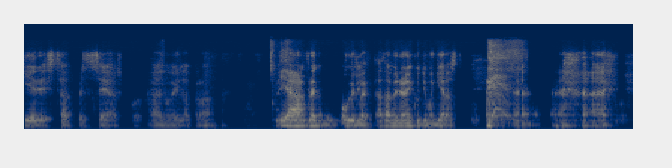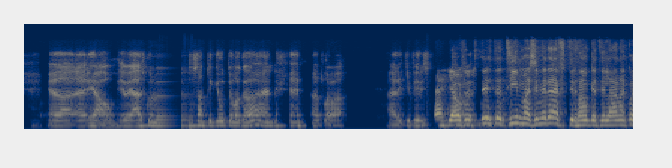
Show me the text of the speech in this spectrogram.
gerist, það best að segja, sko. það er nú eiginlega bara, er frekar ólíklegt að það munur einhvern tíma gerast. Eh, eða, eh, já, ég veit að skulum samt ekki útiloka það, en, en allavega, það er ekki fyrir Ekki á þessum stutta tíma sem er eftir þá getur annað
